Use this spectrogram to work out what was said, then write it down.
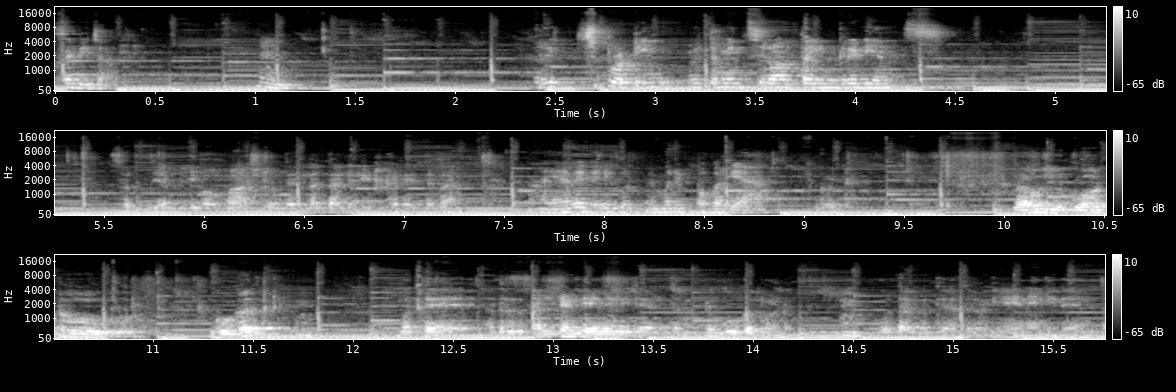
ಸಬೀಜ ಹ್ಞೂ ರಿಚ್ ಪ್ರೋಟೀನ್ ವಿಟಮಿನ್ಸ್ ಇರುವಂಥ ಇಂಗ್ರೀಡಿಯೆಂಟ್ಸ್ ಸದ್ಯ ಇವಾಗ ಅಷ್ಟೊಂದೆಲ್ಲ ತಲೆ ಇಟ್ಕೊಂಡಿದ್ದಲ್ಲ ಯಾವೇ very good memory power yeah good ನಾವು ಯು ಗೋ ಟು ಗೂಗಲ್ ಮತ್ತೆ ಅದ್ರದ್ದು ಕಂಟೆಂಟ್ ಏನೇನಿದೆ ಅಂತ ಅಂದ್ಬಿಟ್ಟು ಗೂಗಲ್ ಮಾಡೋದು. ಗೊತ್ತಾಗುತ್ತೆ ಅದ್ರಲ್ಲಿ ಏನೇನಿದೆ ಅಂತ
